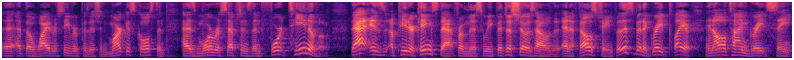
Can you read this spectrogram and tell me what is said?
uh, at the wide receiver position. Marques Colston has more receptions than 14 of them. That is a Peter King stat from this week that just shows how the NFL's changed. But this has been a great player, an all-time great Saint.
